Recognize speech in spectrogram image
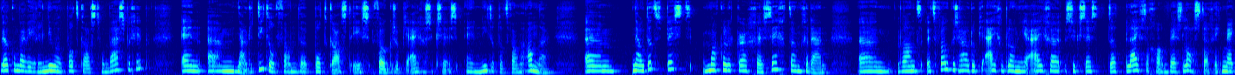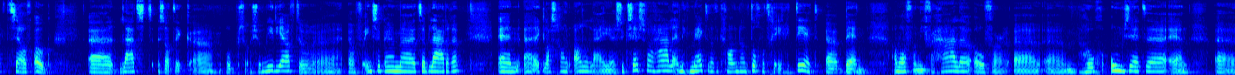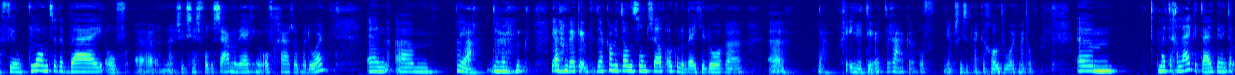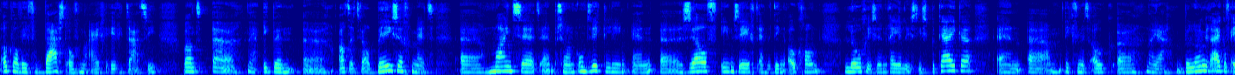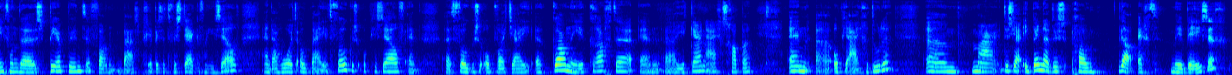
Welkom bij weer een nieuwe podcast van Baasbegrip. En um, nou, de titel van de podcast is Focus op je eigen succes en niet op dat van een ander. Um, nou, dat is best makkelijker gezegd dan gedaan. Um, want het focus houden op je eigen plan en je eigen succes, dat blijft toch gewoon best lastig. Ik merk het zelf ook. Uh, laatst zat ik uh, op social media of, door, uh, of Instagram te bladeren. En ik las gewoon allerlei succesverhalen. En ik merkte dat ik gewoon dan toch wat geïrriteerd ben. Allemaal van die verhalen over um, hoge omzetten en veel klanten erbij. Of nou, succesvolle samenwerkingen of ga zo maar door. En um, nou ja, daar, ja daar, werk, daar kan ik dan soms zelf ook wel een beetje door ja, geïrriteerd raken. Of ja, misschien is het eigenlijk een groot woord, maar toch. Um, maar tegelijkertijd ben ik dan ook wel weer verbaasd over mijn eigen irritatie. Want uh, nou ja, ik ben uh, altijd wel bezig met uh, mindset en persoonlijke ontwikkeling en zelfinzicht. En de dingen ook gewoon logisch en realistisch bekijken. En uh, ik vind het ook uh, nou ja, belangrijk, of een van de speerpunten van basisbegrip is het versterken van jezelf. En daar hoort ook bij het focussen op jezelf en het focussen op wat jij kan en je krachten en je kerneigenschappen en op je eigen doelen. Um, maar dus ja, ik ben daar dus gewoon wel echt mee bezig.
